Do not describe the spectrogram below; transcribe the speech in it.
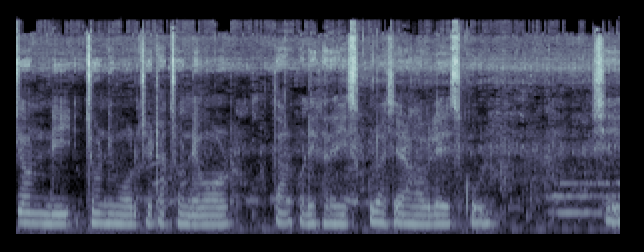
চণ্ডী চণ্ডী মোড়, যেটা চণ্ডী মোড়, তারপরে এখানে স্কুল আছে রাঙাবিলের স্কুল। সেই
